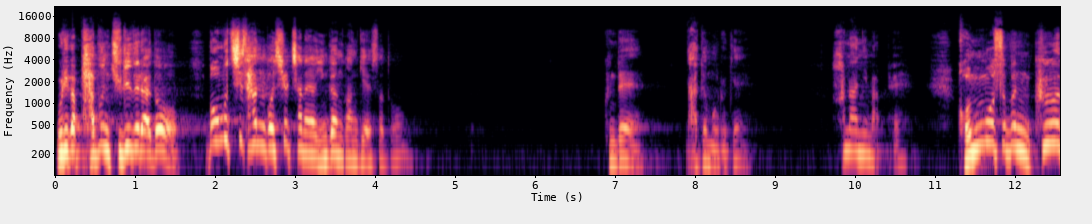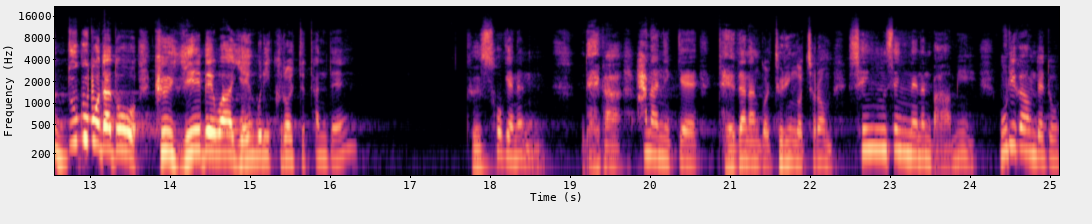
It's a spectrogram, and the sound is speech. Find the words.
우리가 밥은 줄이더라도 너무 치사한 건 싫잖아요. 인간관계에서도. 근데 나도 모르게 하나님 앞에 겉모습은 그 누구보다도 그 예배와 예물이 그럴듯한데 그 속에는 내가 하나님께 대단한 걸 드린 것처럼 생생내는 마음이 우리 가운데도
